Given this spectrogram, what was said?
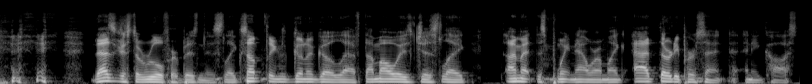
That's just a rule for business. Like something's going to go left. I'm always just like, I'm at this point now where I'm like, add 30% to any cost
